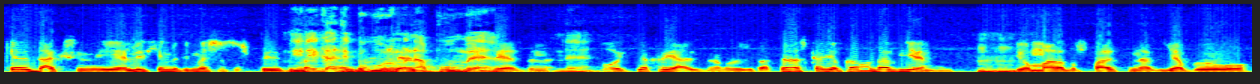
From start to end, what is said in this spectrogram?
Και εντάξει, η αλήθεια είναι ότι μέσα στο σπίτι. Είναι κάτι που μπορούμε να πούμε; Δεν ναι. Όχι, δεν χρειάζεται να γνωρίζει ο καθένας. Κάποια πράγματα βγαίνουν. Mm-hmm. Η ομάδα προσπάθησε να βγει από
